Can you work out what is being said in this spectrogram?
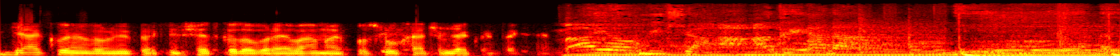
Ďakujem veľmi pekne, všetko dobré vám aj poslucháčom. Ďakujem pekne. Majo, Miša a Adriana. Milujeme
